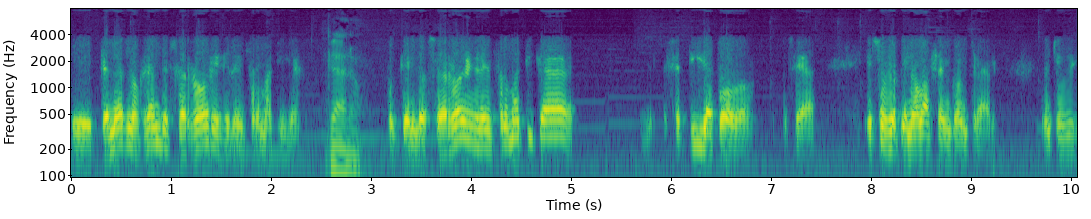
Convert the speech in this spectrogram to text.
eh, tener los grandes errores de la informática. Claro porque en los errores de la informática se tira todo, o sea, eso es lo que no vas a encontrar. Entonces,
